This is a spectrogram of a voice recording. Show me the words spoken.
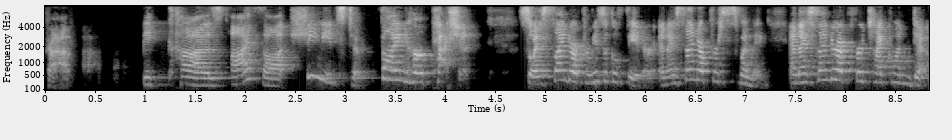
trap because i thought she needs to find her passion so I signed her up for musical theater and I signed her up for swimming and I signed her up for taekwondo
